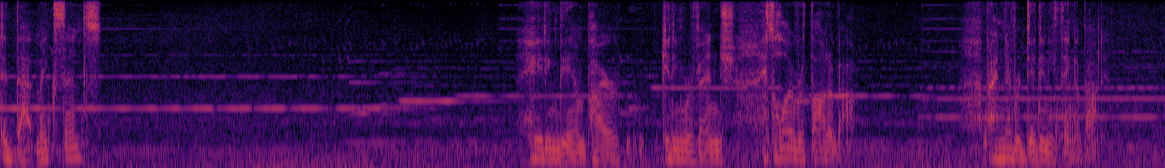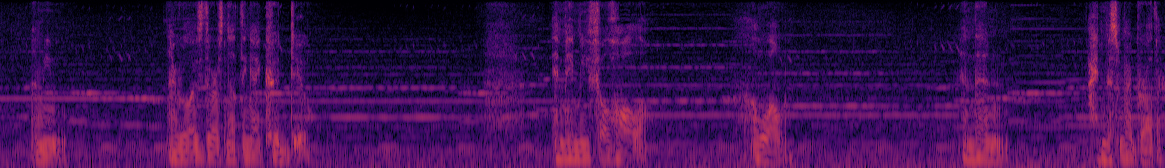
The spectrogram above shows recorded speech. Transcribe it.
Did that make sense? Hating the Empire, getting revenge, it's all I ever thought about. But I never did anything about it. I mean, I realized there was nothing I could do. It made me feel hollow, alone. And then I'd miss my brother.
